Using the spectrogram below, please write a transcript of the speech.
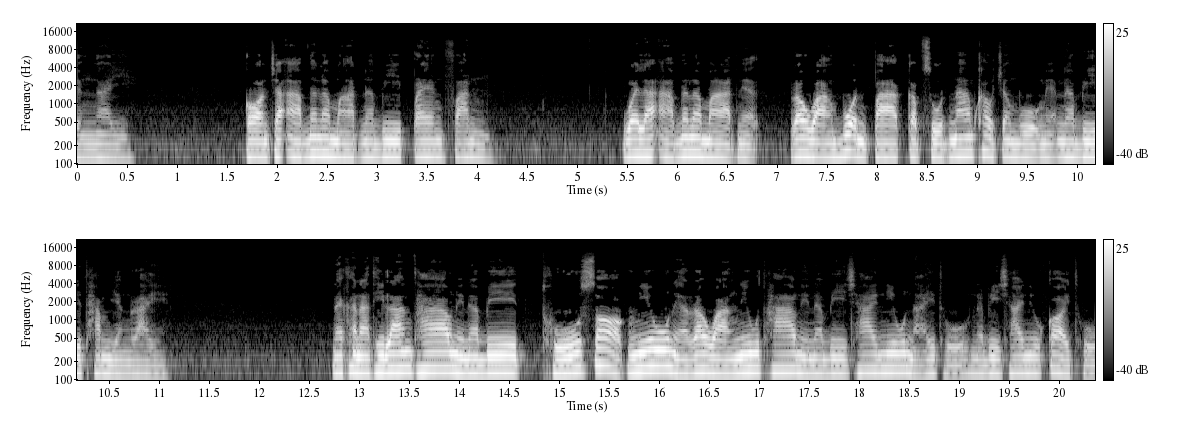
ยังไง ก่อนจะอาบน้ำละหมาดนบีแปรงฟัน เวลาอาบน้ำละหมาดเนี่ยระหว่างบ้วนปากกับสูดน้ำเข้าจมูกเนี่ยนบีทำอย่างไร ในขณะที่ล้างเท้านี่นบีถูซอกนิ้วเนี่ยระหว่างนิ้วเท้านี่นบีใช้นิ้วไหนถู นบีใช้นิ้วก้อยถู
